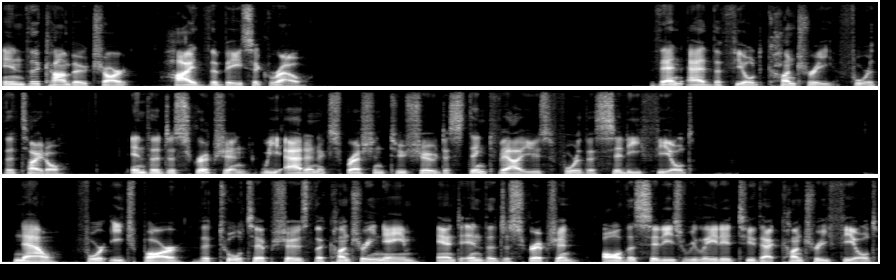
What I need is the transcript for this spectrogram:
In the combo chart, hide the basic row. Then add the field country for the title. In the description, we add an expression to show distinct values for the city field. Now, for each bar, the tooltip shows the country name and in the description, all the cities related to that country field.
